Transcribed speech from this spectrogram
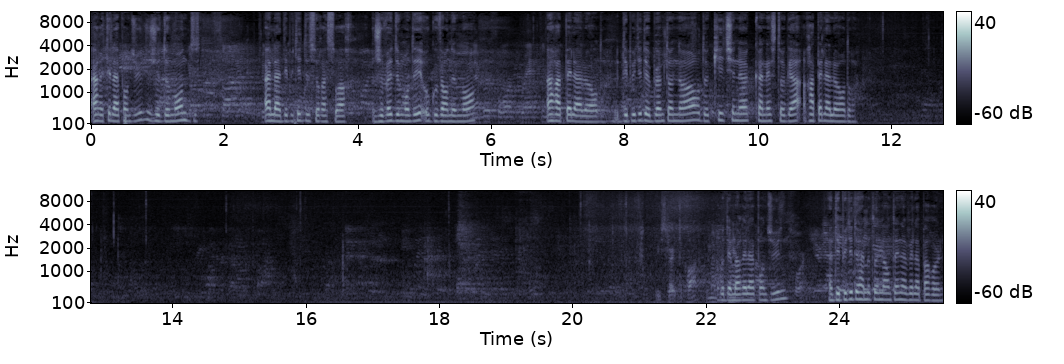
Arrêtez la pendule. Je demande à la députée de se rasseoir. Je vais demander au gouvernement un rappel à l'ordre. Le député de Brampton Nord, de Kitchener-Conestoga, rappel à l'ordre. Redémarrer la pendule. Un député de Hamilton Mountain avait la parole.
